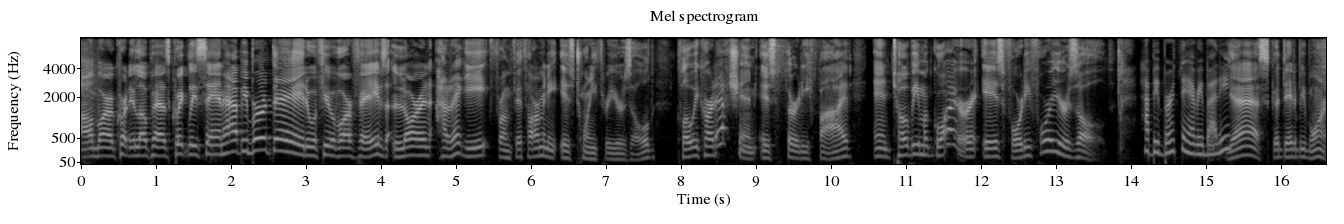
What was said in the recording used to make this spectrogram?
Almar Courtney Lopez quickly saying happy birthday to a few of our faves. Lauren Jauregui from Fifth Harmony is 23 years old. Khloe Kardashian is 35. And Tobey Maguire is 44 years old. Happy birthday, everybody. Yes, good day to be born.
